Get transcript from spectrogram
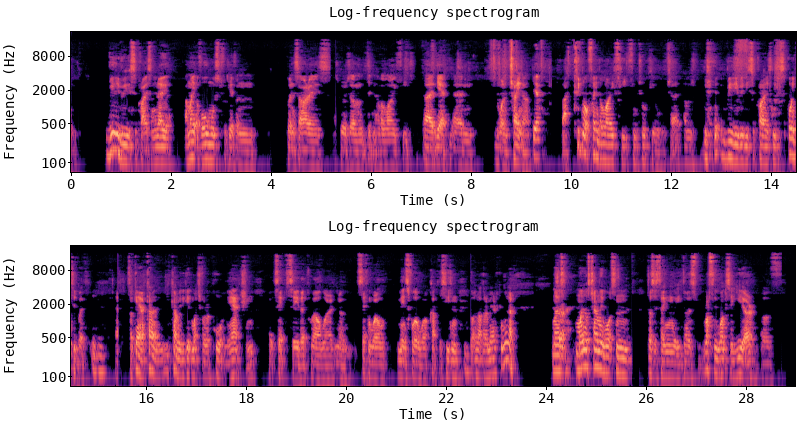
Really, really surprising. Now, I might have almost forgiven Buenos Aires because um, didn't have a live feed. Uh, yeah, um, the one in China. Yeah. But I could not find a live feed from Tokyo, which I, I was really, really surprised and disappointed with. Mhm. So again, I can't, you can't really give much of a report on the action, except to say that, well, we're, you know, second world men's foil World Cup this season, but another American winner. Miles. Miles Chamley Watson does this thing he does roughly once a year of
